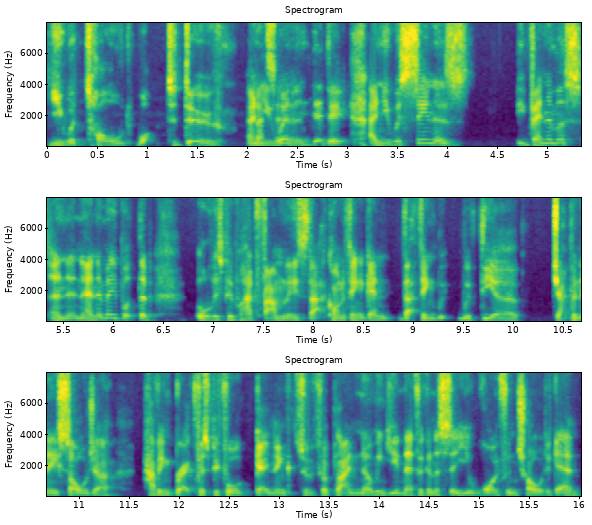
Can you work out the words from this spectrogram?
you were told what to do, and That's you went it. and did it, and you were seen as venomous and an enemy. But the, all these people had families, that kind of thing. Again, that thing with, with the uh, Japanese soldier having breakfast before getting into for plane, knowing you're never going to see your wife and child again.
